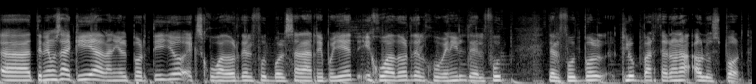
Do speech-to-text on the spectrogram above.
Eh, tenemos aquí a Daniel Portillo, exjugador del fútbol sala Ripollet y jugador del juvenil del, fut- del Fútbol Club Barcelona Aulusport.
